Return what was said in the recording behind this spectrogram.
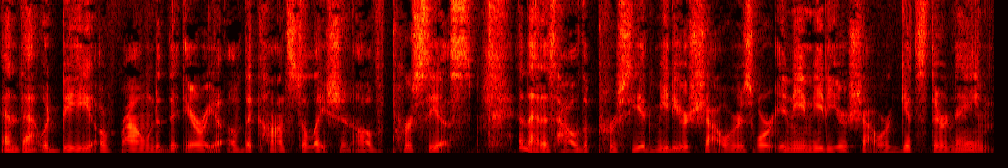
And that would be around the area of the constellation of Perseus. And that is how the Perseid meteor showers or any meteor shower gets their name.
